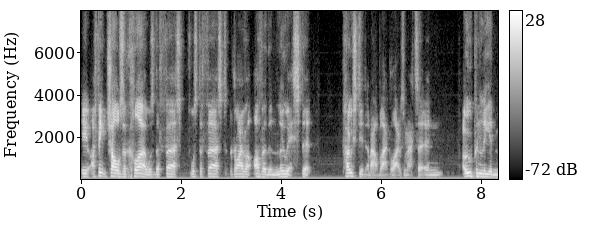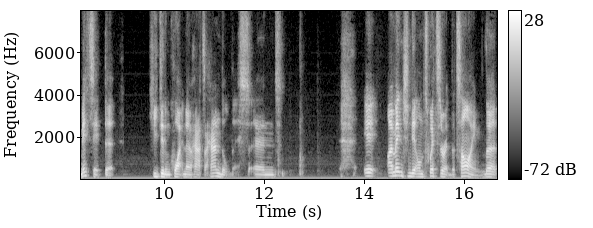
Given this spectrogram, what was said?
it, I think Charles Leclerc was the first was the first driver other than Lewis that posted about Black Lives Matter and openly admitted that he didn't quite know how to handle this. And it, I mentioned it on Twitter at the time that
